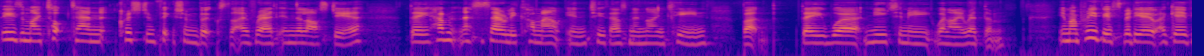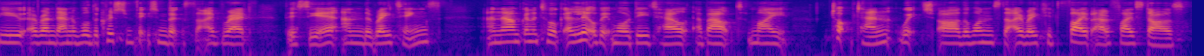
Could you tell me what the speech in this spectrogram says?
These are my top 10 Christian fiction books that I've read in the last year. They haven't necessarily come out in 2019, but they were new to me when I read them. In my previous video, I gave you a rundown of all the Christian fiction books that I've read this year and the ratings, and now I'm going to talk a little bit more detail about my top 10, which are the ones that I rated 5 out of 5 stars.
